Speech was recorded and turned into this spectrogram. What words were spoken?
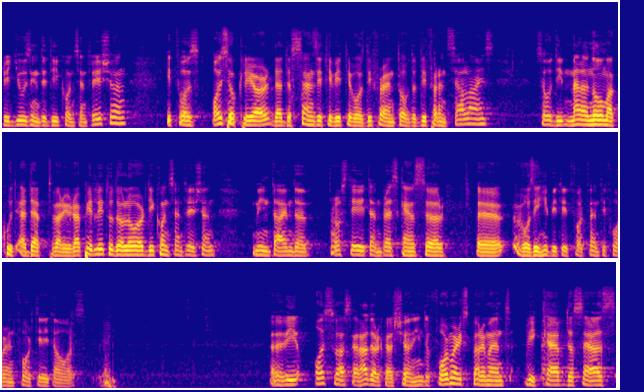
reducing the D concentration. It was also clear that the sensitivity was different of the different cell lines. So the melanoma could adapt very rapidly to the lower D concentration. Meantime, the prostate and breast cancer uh, was inhibited for 24 and 48 hours. Uh, we also asked another question. In the former experiment, we kept the cells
